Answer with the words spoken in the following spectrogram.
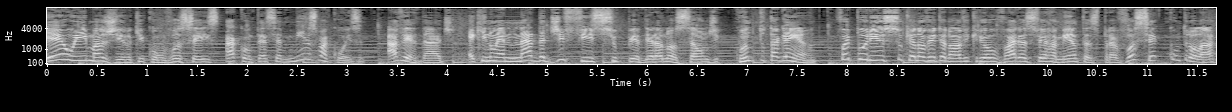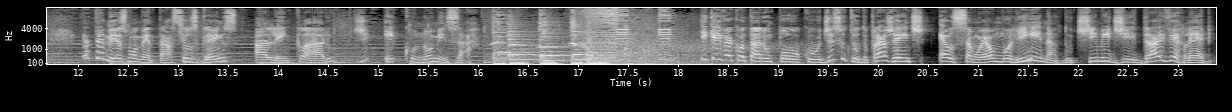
Eu imagino que com vocês acontece a mesma coisa. A verdade é que não é nada difícil perder a noção de quanto tá ganhando. Foi por isso que a 99 criou várias ferramentas para você controlar e até mesmo aumentar seus ganhos, além, claro, de economizar. E quem vai contar um pouco disso tudo pra gente é o Samuel Molina, do time de Driver Lab.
